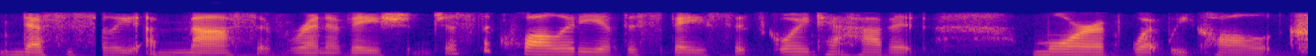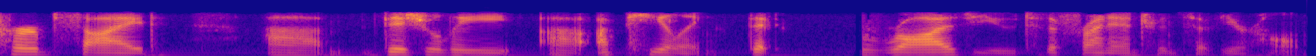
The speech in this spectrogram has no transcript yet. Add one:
necessarily a massive renovation, just the quality of the space that's going to have it more of what we call curbside, um, visually uh, appealing, that draws you to the front entrance of your home.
